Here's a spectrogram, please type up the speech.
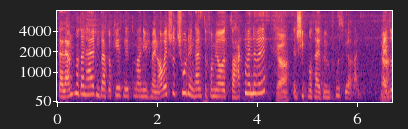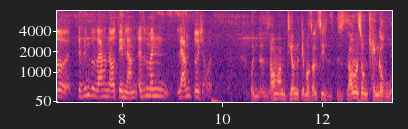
da lernt man dann halt und sagt, okay, das nächste Mal nehme ich meinen Arbeitsschutzschuh, den kannst du von mir aus zerhacken, wenn du willst. Ja. Dann schiebt man es halt mit dem Fuß wieder ran. Ja. Also das sind so Sachen, aus denen lernt. Also man lernt durchaus. Und äh, sagen wir mal, mit Tieren, mit dem man sonst nicht, sagen wir mal so ein Känguru.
